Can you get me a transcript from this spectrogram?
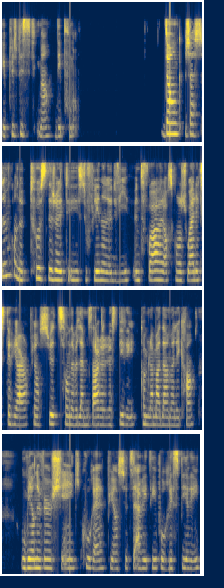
et plus spécifiquement des poumons. Donc, j'assume qu'on a tous déjà été essoufflés dans notre vie, une fois lorsqu'on jouait à l'extérieur, puis ensuite si on avait de la misère à respirer, comme la madame à l'écran, ou bien on a vu un chien qui courait, puis ensuite s'est arrêté pour respirer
